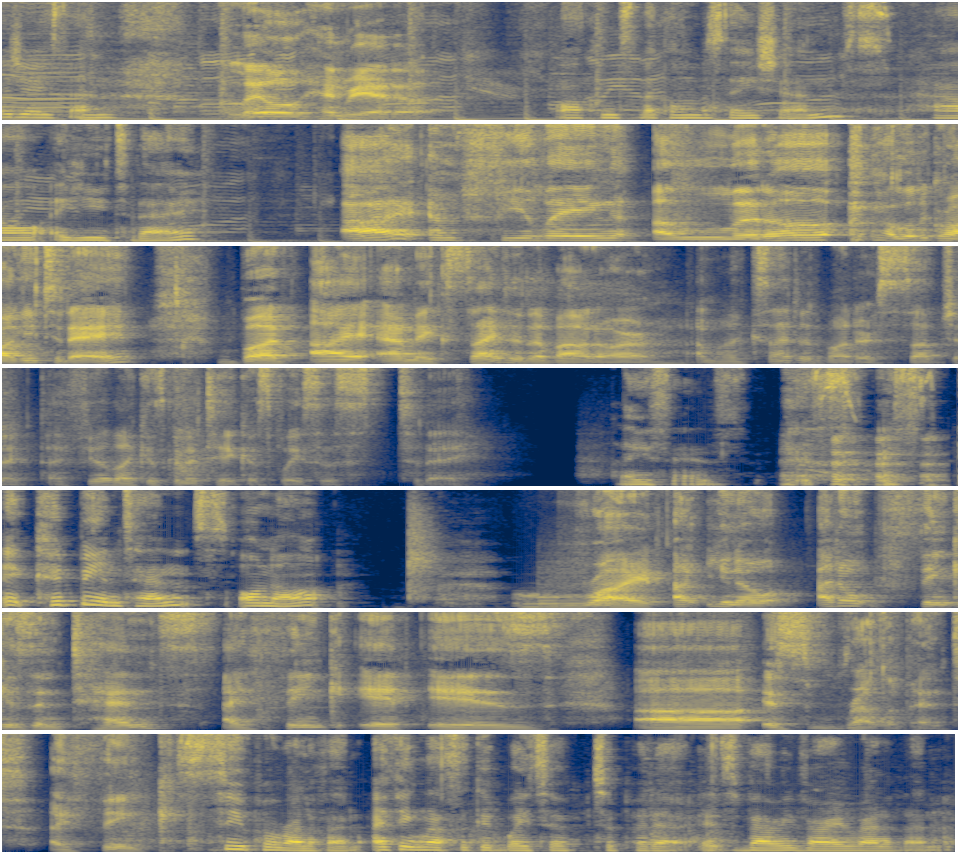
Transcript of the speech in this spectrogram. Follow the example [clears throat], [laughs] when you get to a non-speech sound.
Hi, Jason. Hello, Henrietta. Welcome to the conversations. How are you today? I am feeling a little [clears throat] a little groggy today, but I am excited about our I'm excited about our subject. I feel like it's going to take us places today. Places. It's, it's, it could be intense or not. Right. I, you know, I don't think is intense. I think it is uh is relevant. I think Super relevant. I think that's a good way to, to put it. It's very, very relevant.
